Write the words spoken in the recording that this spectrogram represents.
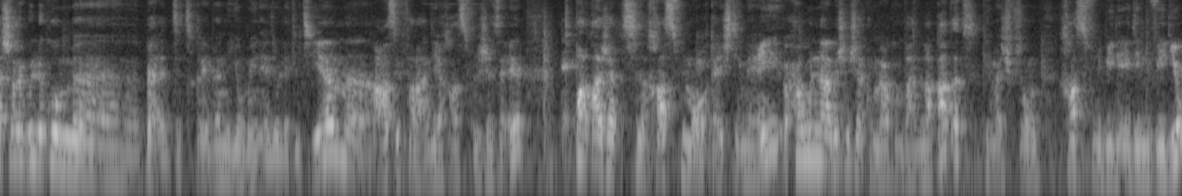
اش غادي نقول لكم آه، بعد تقريبا يومين هذه ولا ثلاث أيام آه، عاصفة رعدية خاص في الجزائر تبارطاجات خاص في المواقع الاجتماعيه وحاولنا باش نشاركوا معكم بعض اللقطات كما شفتون خاص في البداية ديال الفيديو.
